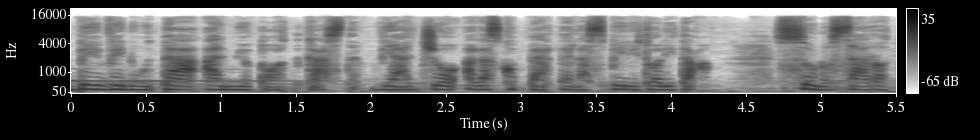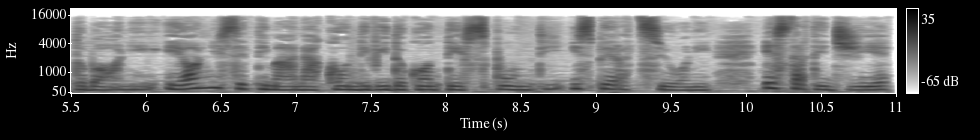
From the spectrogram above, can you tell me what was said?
Benvenuta al mio podcast Viaggio alla scoperta della spiritualità. Sono Sara Ottoboni e ogni settimana condivido con te spunti, ispirazioni e strategie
